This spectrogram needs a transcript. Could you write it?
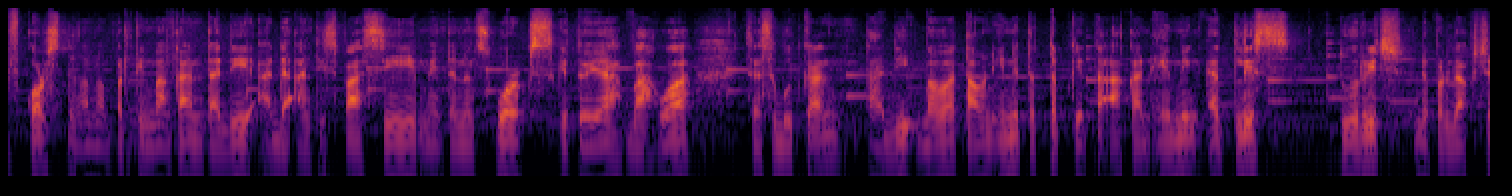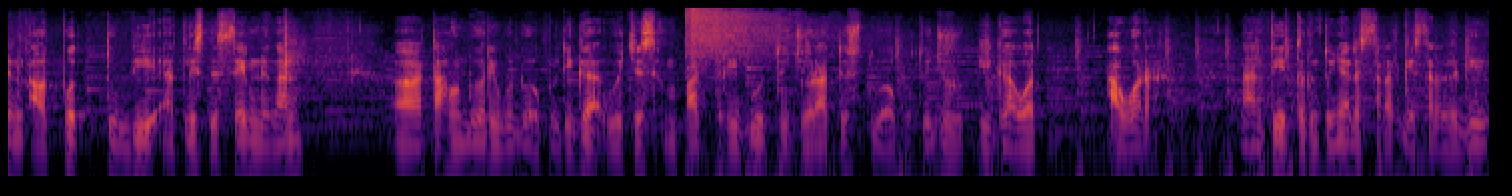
Of course dengan mempertimbangkan tadi ada antisipasi maintenance works gitu ya bahwa saya sebutkan tadi bahwa tahun ini tetap kita akan aiming at least to reach the production output to be at least the same dengan uh, tahun 2023 which is 4727 gigawatt hour. Nanti tentunya ada strategi-strategi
